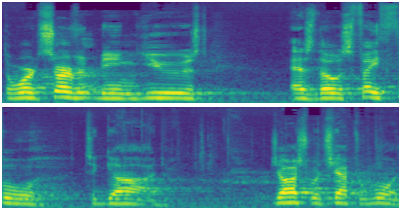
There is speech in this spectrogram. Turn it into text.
The word servant being used as those faithful to God. Joshua chapter 1.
